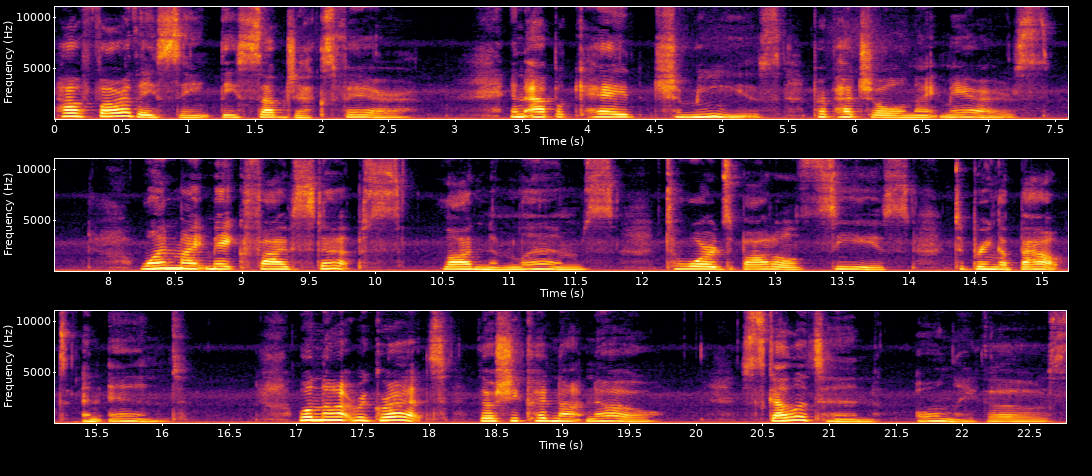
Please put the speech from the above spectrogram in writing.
how far they sink these subjects fair in appliqued chemise, perpetual nightmares. One might make five steps, laudanum limbs, towards bottled seas to bring about an end. Will not regret, though she could not know. Skeleton only goes.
